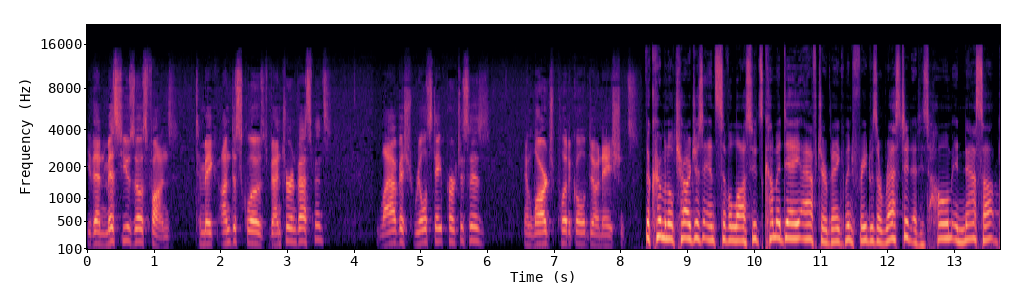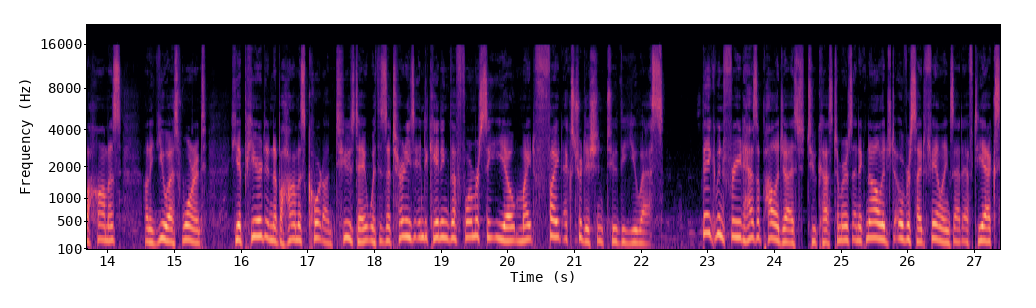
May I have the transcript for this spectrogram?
He then misused those funds to make undisclosed venture investments, lavish real estate purchases, and large political donations. The criminal charges and civil lawsuits come a day after Bankman Fried was arrested at his home in Nassau, Bahamas, on a U.S. warrant. He appeared in a Bahamas court on Tuesday with his attorneys indicating the former CEO might fight extradition to the U.S. Bankman Fried has apologized to customers and acknowledged oversight failings at FTX,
